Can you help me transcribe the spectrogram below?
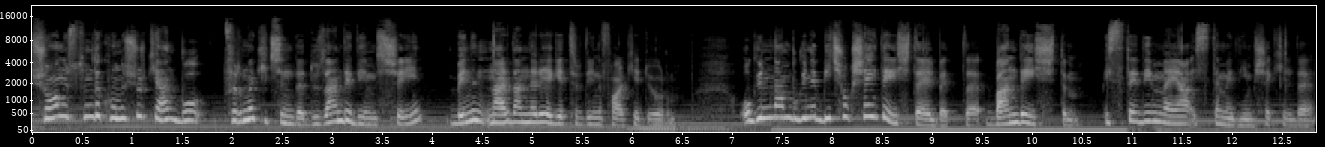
Şu an üstünde konuşurken bu tırnak içinde düzen dediğimiz şeyin beni nereden nereye getirdiğini fark ediyorum. O günden bugüne birçok şey değişti elbette. Ben değiştim. İstediğim veya istemediğim şekilde.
